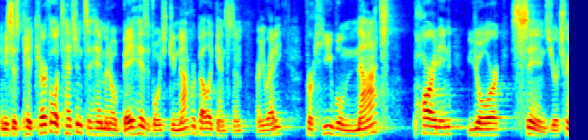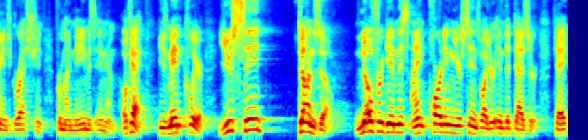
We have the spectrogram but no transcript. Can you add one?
And he says, Pay careful attention to him and obey his voice. Do not rebel against him. Are you ready? For he will not pardon your sins, your transgression, for my name is in him. Okay, he's made it clear. You sin, donezo. No forgiveness. I ain't pardoning your sins while you're in the desert. Okay?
